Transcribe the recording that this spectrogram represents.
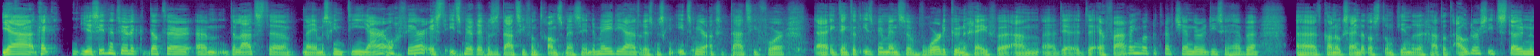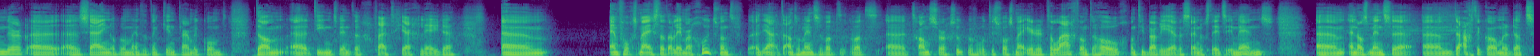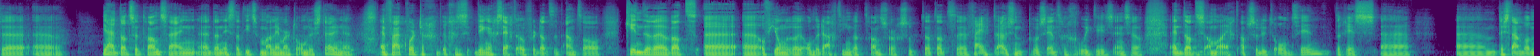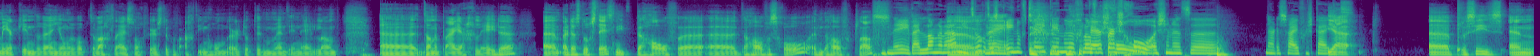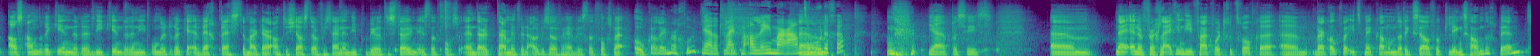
ja, kijk, je ziet natuurlijk dat er um, de laatste, nou ja, misschien tien jaar ongeveer, is er iets meer representatie van trans mensen in de media. Er is misschien iets meer acceptatie voor. Uh, ik denk dat iets meer mensen woorden kunnen geven aan uh, de, de ervaring wat betreft gender die ze hebben. Uh, het kan ook zijn dat als het om kinderen gaat, dat ouders iets steunender zijn op het moment dat een kind daarmee komt dan 10, 20, 50 jaar geleden. Um, en volgens mij is dat alleen maar goed. Want uh, ja, het aantal mensen wat, wat uh, transzorg zoekt bijvoorbeeld... is volgens mij eerder te laag dan te hoog. Want die barrières zijn nog steeds immens. Um, en als mensen um, erachter komen dat ze, uh, ja, dat ze trans zijn... dan is dat iets om alleen maar te ondersteunen. En vaak wordt er dingen gezegd over dat het aantal kinderen... Wat, of jongeren onder de 18 wat transzorg zoekt... dat dat 5000 procent gegroeid is en zo. En dat is allemaal echt absolute onzin. Er is... Um, er staan wel meer kinderen en jongeren op de wachtlijst, ongeveer een stuk of 1800 op dit moment in Nederland, uh, dan een paar jaar geleden. Um, maar dat is nog steeds niet de halve, uh, de halve school en de halve klas. Nee, bij lange na um, niet, toch? Het nee. was één of twee kinderen geloof per, per school. school, als je het uh, naar de cijfers kijkt. Ja, uh, precies. En als andere kinderen die kinderen niet onderdrukken en wegpesten, maar daar enthousiast over zijn en die proberen te steunen, is dat volgens en daar, daar met hun ouders over hebben, is dat volgens mij ook alleen maar goed. Ja, dat lijkt me alleen maar aan te um, moedigen. ja, precies. Um, nee, en een vergelijking die vaak wordt getrokken, um, waar ik ook wel iets mee kan, omdat ik zelf ook linkshandig ben.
